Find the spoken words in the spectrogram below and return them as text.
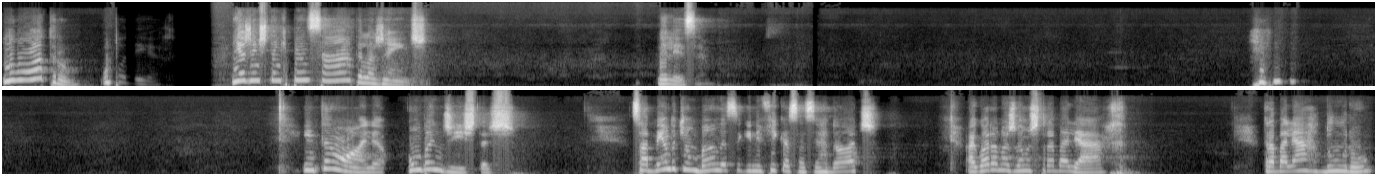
no outro o poder. E a gente tem que pensar pela gente. Beleza. então, olha, umbandistas. Sabendo que umbanda significa sacerdote, agora nós vamos trabalhar. Trabalhar duro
